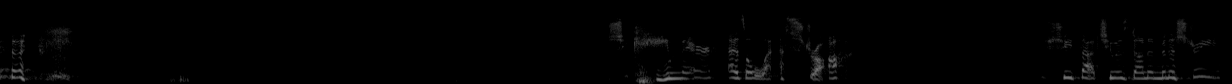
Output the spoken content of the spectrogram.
she came there as a last straw. She thought she was done in ministry.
